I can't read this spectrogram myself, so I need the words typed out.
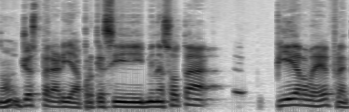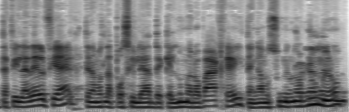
¿no? Yo esperaría, porque si Minnesota pierde frente a Filadelfia, tenemos la posibilidad de que el número baje y tengamos un menor número.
